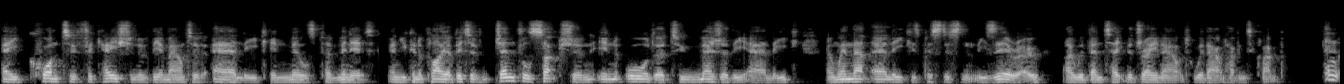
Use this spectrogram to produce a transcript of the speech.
a quantification of the amount of air leak in mils per minute. And you can apply a bit of gentle suction in order to measure the air leak. And when that air leak is persistently zero, I would then take the drain out without having to clamp. And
